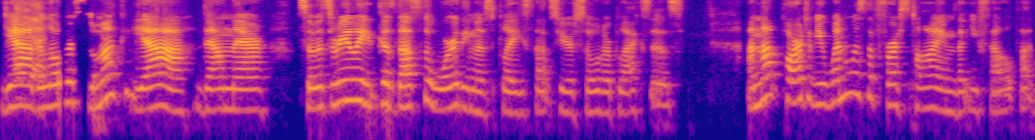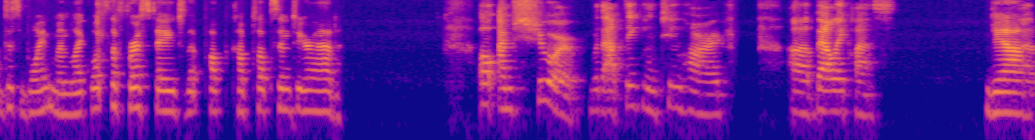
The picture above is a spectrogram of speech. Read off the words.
Yeah, okay. the lower stomach. Yeah, down there. So it's really because that's the worthiness place. That's your solar plexus. And that part of you, when was the first time that you felt that disappointment? Like, what's the first stage that pop, pops into your head? Oh, I'm sure, without thinking too hard, uh, ballet class. Yeah. Um,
